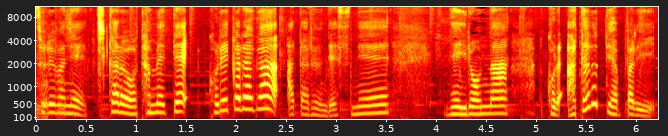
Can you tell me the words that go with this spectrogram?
それはね力を貯めてこれからが当たるんですね。ねいろんなこれ当たるってやっぱり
